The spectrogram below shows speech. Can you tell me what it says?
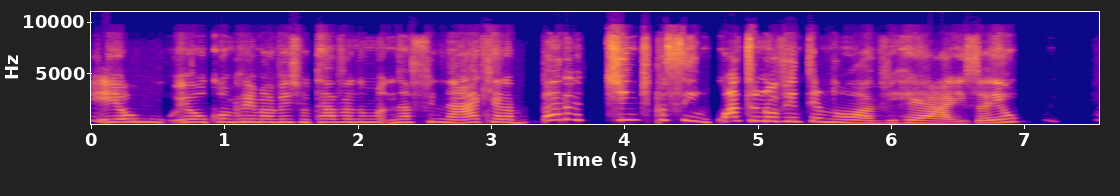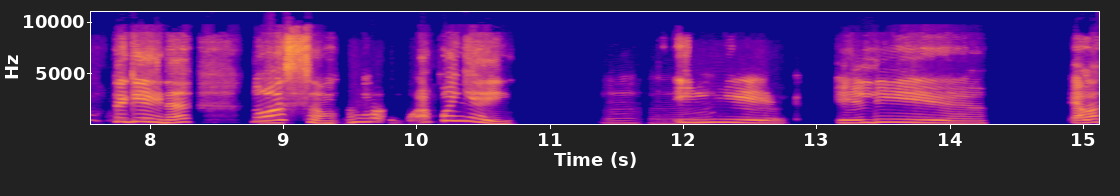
Eu, eu comprei uma vez que eu tava numa- na FINAC, era baratinho, tipo assim, 4,99 reais. Aí eu peguei, né? Nossa, uma- apanhei. uhum, E ele, ela,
